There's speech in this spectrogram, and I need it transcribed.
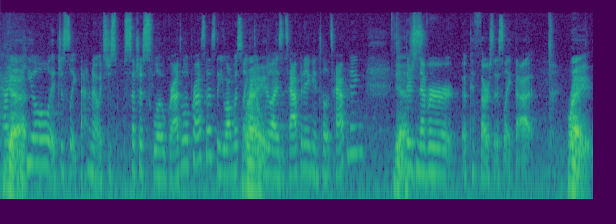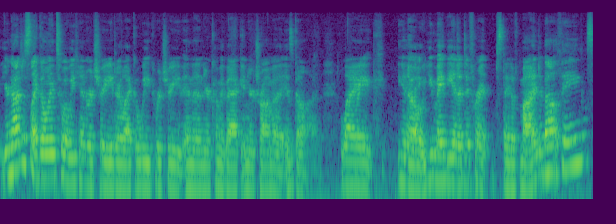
How Yeah. you heal, it just like I don't know. It's just such a slow, gradual process that you almost like Right. don't realize it's happening until it's happening. Yes. There's never a catharsis like that. Right. You're not just like going to a weekend retreat or like a week retreat and then you're coming back and your trauma is gone. Like, Right. you know, Right. you may be in a different state of mind about things.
